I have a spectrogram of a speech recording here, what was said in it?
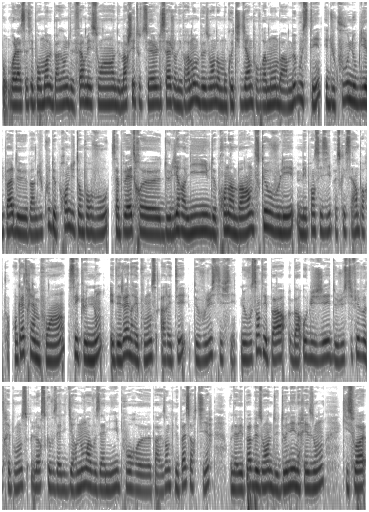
Bon, voilà, ça c'est pour moi, mais par exemple de faire mes soins, de marcher toute seule, ça j'en ai vraiment besoin dans mon quotidien pour vraiment bah, me booster. Et du coup, n'oubliez pas de, bah, du coup, de prendre du temps pour vous. Ça peut être euh, de lire un livre, de prendre un bain, ce que vous voulez, mais pensez-y parce que c'est important. En quatrième point, c'est que non est déjà une réponse. Arrêtez de vous justifier. Ne vous sentez pas bah, obligé de justifier votre réponse lorsque vous allez dire non à vos amis pour, par exemple, ne pas sortir. Vous n'avez pas besoin de donner une raison qui soit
